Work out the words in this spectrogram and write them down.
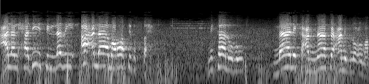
على الحديث الذي أعلى مراتب الصحة مثاله مالك عن نافع عن ابن عمر.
